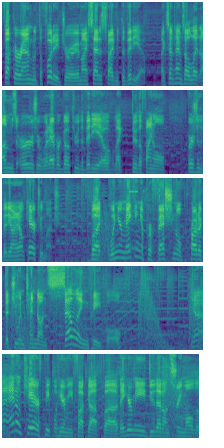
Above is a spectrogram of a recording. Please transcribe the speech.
fuck around with the footage, or am I satisfied with the video? Like, sometimes I'll let ums, ers, or whatever go through the video, like, through the final version of the video, and I don't care too much. But when you're making a professional product that you intend on selling people, yeah, I, I don't care if people hear me fuck up. Uh, they hear me do that on stream all the,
